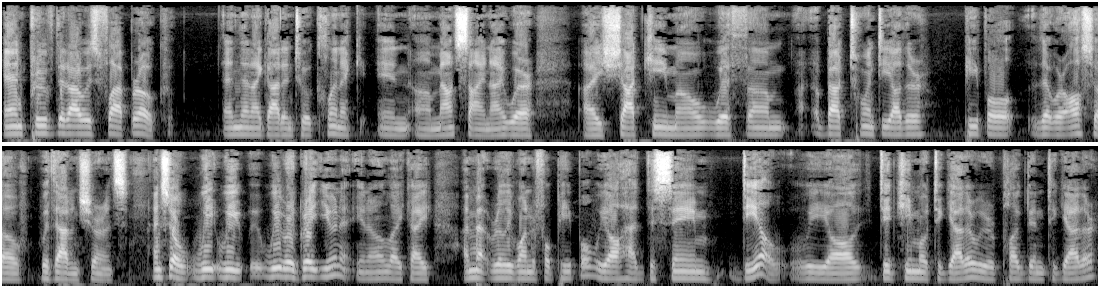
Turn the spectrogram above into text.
and prove that I was flat broke. And then I got into a clinic in uh, Mount Sinai where I shot chemo with um, about 20 other people that were also without insurance. And so we, we, we were a great unit, you know, like I, I met really wonderful people. We all had the same deal. We all did chemo together. We were plugged in together.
